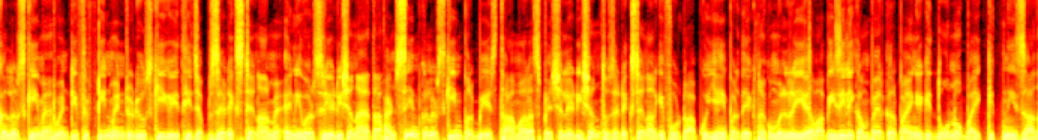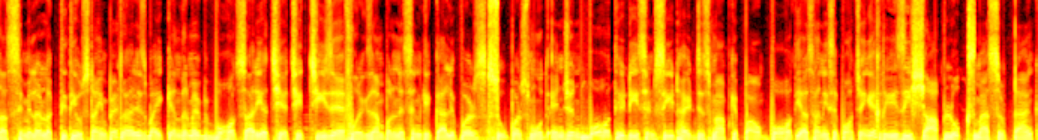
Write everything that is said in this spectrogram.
कलर स्कीम है 2015 में इंट्रोड्यूस की गई थी जब जेड एक्स में एनिवर्सरी एडिशन आया था एंड सेम कलर स्कीम पर बेस्ड था हमारा स्पेशल एडिशन तो जेड एक्स की फ़ोटो आपको यहीं पर देखने को मिल रही है। तब आप इजीली कंपेयर कर पाएँगे कि दोनों बाइक कितनी ज़्यादा सिमिलर लगती थी उस टाइम पे। तो यार इस बाइक के अंदर में भी बहुत सारी अच्छी अच्छी चीज़ें हैं। फॉर एग्ज़ाम्पल निसन के कैलिपर्स सुपर स्मूथ इंजन बहुत ही डिसेंट सीट हाइट जिसमें आपके पाँव बहुत ही आसानी से पहुँचेंगे। Crazy sharp looks massive tank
